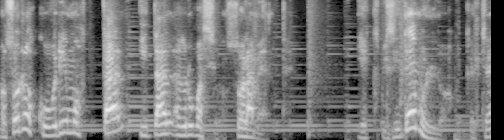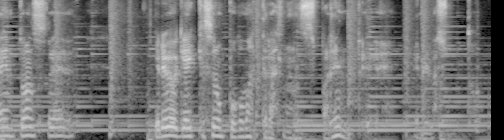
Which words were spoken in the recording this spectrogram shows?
nosotros cubrimos tal y tal agrupación solamente. Y explicitémoslo, ¿cachai? Entonces, creo que hay que ser un poco más transparente en el asunto.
